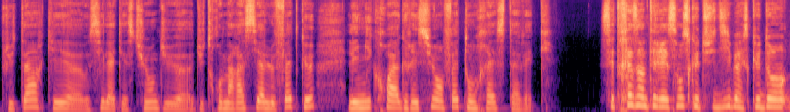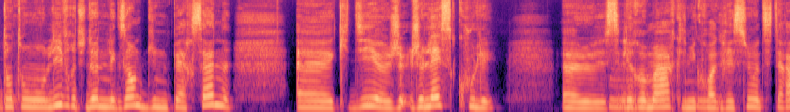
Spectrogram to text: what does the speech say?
plus tard, qui est aussi la question du, du trauma racial, le fait que les micro-agressions, en fait, on reste avec. C'est très intéressant ce que tu dis parce que dans, ton livre, tu donnes l'exemple d'une personne euh, qui dit je, laisse couler mmh. les remarques, les microagressions, etc.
